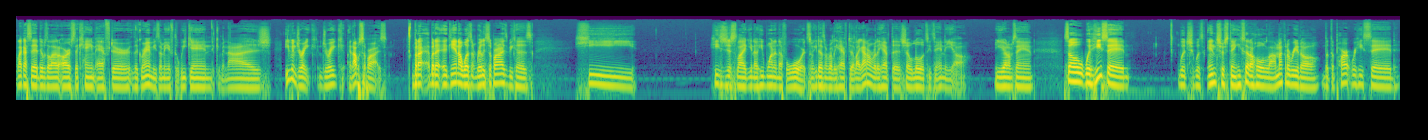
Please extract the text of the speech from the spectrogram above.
like I said, there was a lot of artists that came after the Grammys. I mean, if The Weeknd, Nicki Minaj, even Drake, Drake, and I was surprised. But I, but again, I wasn't really surprised because he, he's just like you know he won enough awards, so he doesn't really have to like I don't really have to show loyalty to any of y'all. You know what I'm saying? So what he said, which was interesting, he said a whole lot. I'm not gonna read it all, but the part where he said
